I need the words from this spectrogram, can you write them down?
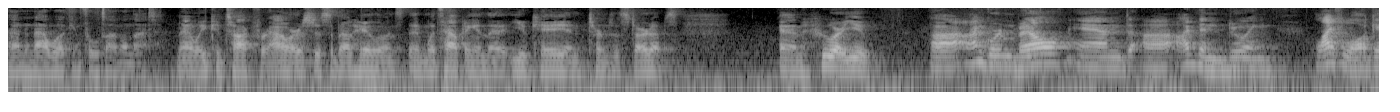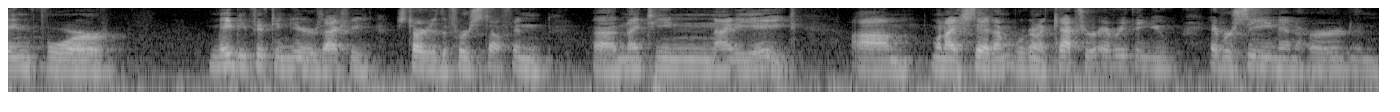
and am now working full time on that. Man, we could talk for hours just about Hailo and, and what's happening in the UK in terms of startups. And who are you? Uh, I'm Gordon Bell, and uh, I've been doing life logging for maybe 15 years. I Actually, started the first stuff in uh, 1998 um, when I said we're going to capture everything you've ever seen and heard and,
